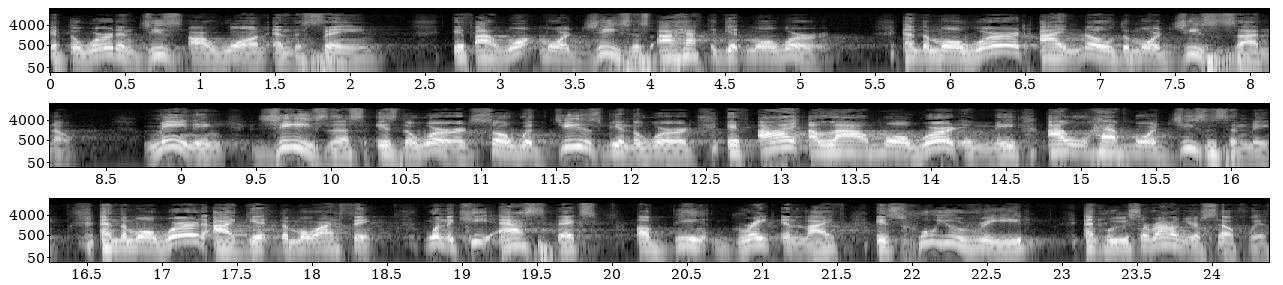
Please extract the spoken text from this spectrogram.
if the Word and Jesus are one and the same, if I want more Jesus, I have to get more Word. And the more Word I know, the more Jesus I know. Meaning, Jesus is the Word. So, with Jesus being the Word, if I allow more Word in me, I will have more Jesus in me. And the more Word I get, the more I think. One of the key aspects of being great in life is who you read and who you surround yourself with.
